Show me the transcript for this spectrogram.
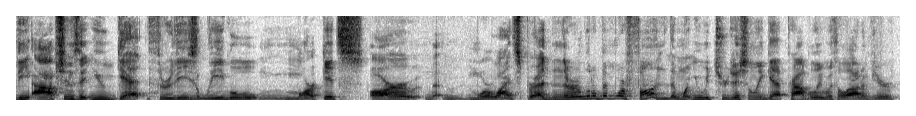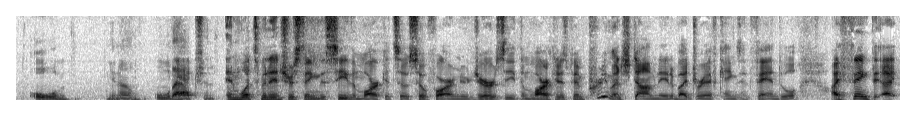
the options that you get through these legal markets are more widespread, and they're a little bit more fun than what you would traditionally get, probably with a lot of your old, you know, old action. And what's been interesting to see the market so so far in New Jersey, the market has been pretty much dominated by DraftKings and FanDuel. I think, that,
